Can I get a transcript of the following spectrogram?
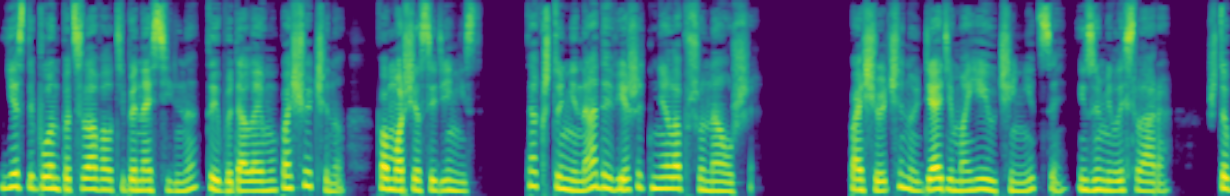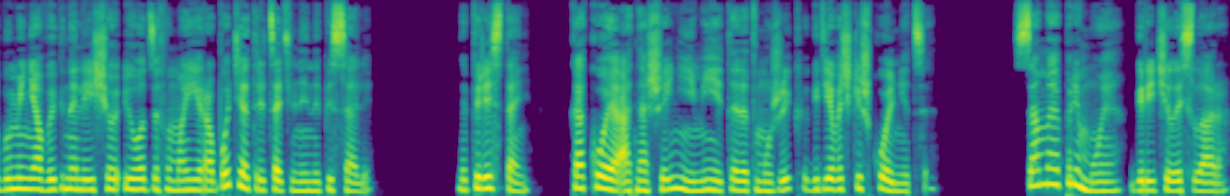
Если бы он поцеловал тебя насильно, ты бы дала ему пощечину, поморщился Денис. Так что не надо вешать мне лапшу на уши. «Пощечину дяде моей ученицы?» — изумилась Лара. «Чтобы меня выгнали еще и отзыв о моей работе отрицательный написали?» «Да перестань. Какое отношение имеет этот мужик к девочке-школьнице?» «Самое прямое», — горячилась Лара.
